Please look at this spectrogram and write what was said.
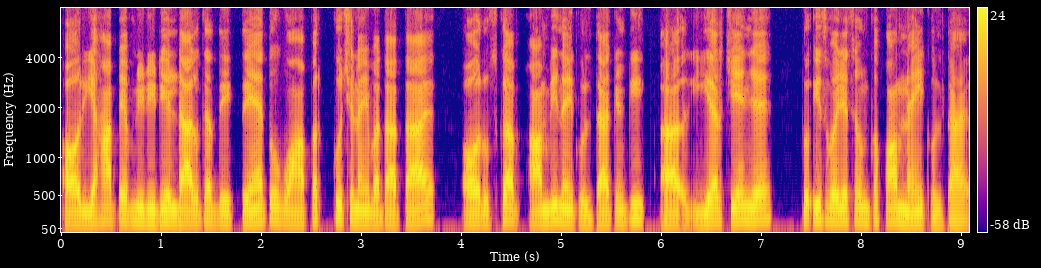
और यहाँ पे अपनी डिटेल डालकर देखते हैं तो वहाँ पर कुछ नहीं बताता है और उसका फॉर्म भी नहीं खुलता है क्योंकि ईयर चेंज है तो इस वजह से उनका फॉर्म नहीं खुलता है।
